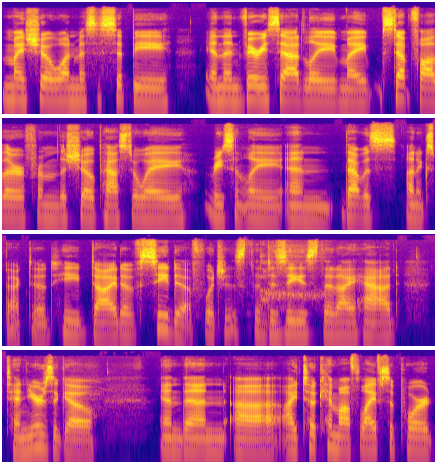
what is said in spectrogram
my show One Mississippi, And then, very sadly, my stepfather from the show passed away recently, and that was unexpected. He died of C. diff, which is the disease that I had 10 years ago. And then uh, I took him off life support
